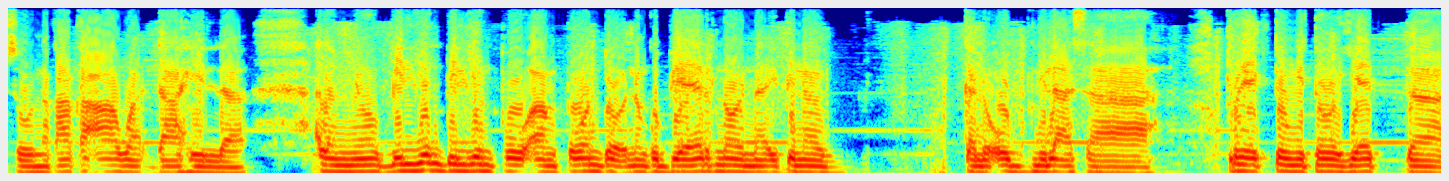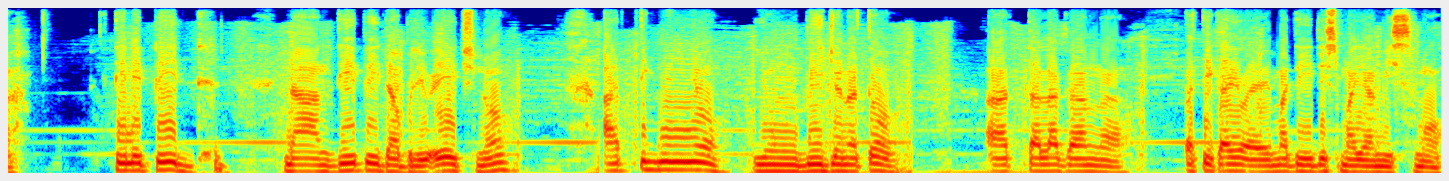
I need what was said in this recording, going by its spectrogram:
So nakakaawa dahil ah, alam nyo bilyon-bilyon po ang pondo ng gobyerno na ipinagkaloob nila sa proyektong ito yet ah, tinipid ng DPWH no? At tignan nyo yung video na to. At talagang ah, pati kayo eh madidismaya mismo.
